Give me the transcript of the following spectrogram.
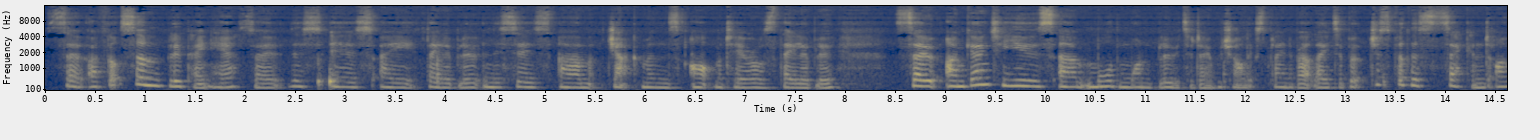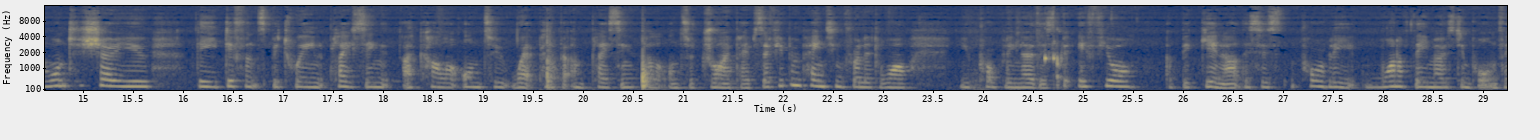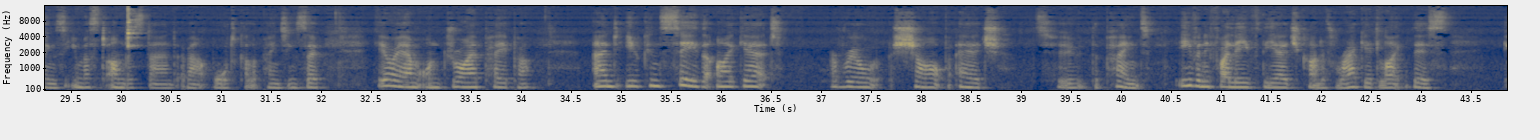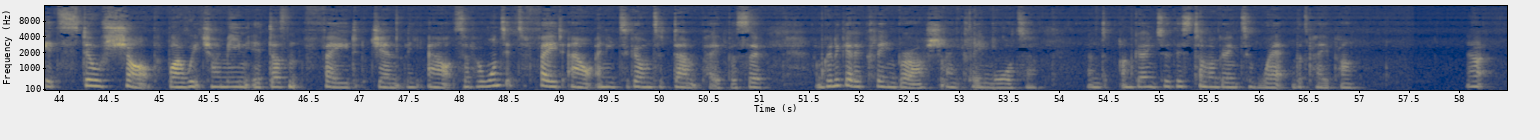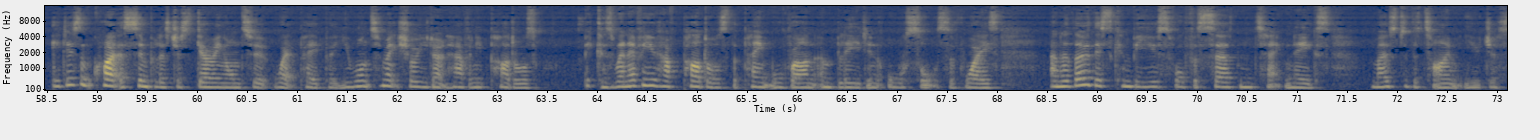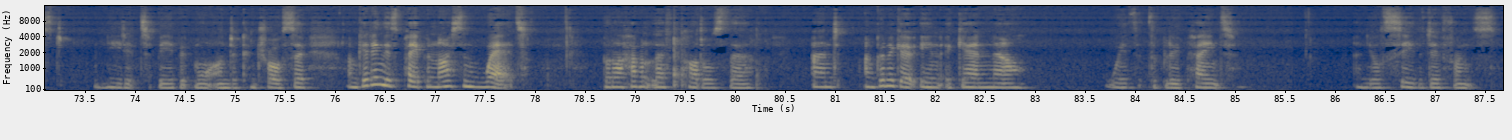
So I've got some blue paint here. So this is a phthalo blue and this is um, Jackman's Art Materials phthalo blue. So I'm going to use um, more than one blue today, which I'll explain about later. But just for the second, I want to show you the difference between placing a colour onto wet paper and placing a colour onto dry paper. So if you've been painting for a little while, you probably know this, but if you're a beginner, this is probably one of the most important things that you must understand about watercolour painting. So here I am on dry paper, and you can see that I get a real sharp edge to the paint. Even if I leave the edge kind of ragged like this, it's still sharp, by which I mean it doesn't fade gently out. So if I want it to fade out, I need to go onto damp paper. So I'm going to get a clean brush and clean water. And I'm going to, this time I'm going to wet the paper. Now, it isn't quite as simple as just going onto wet paper. You want to make sure you don't have any puddles because whenever you have puddles, the paint will run and bleed in all sorts of ways. And although this can be useful for certain techniques, most of the time you just need it to be a bit more under control. So I'm getting this paper nice and wet, but I haven't left puddles there. And I'm going to go in again now with the blue paint and you'll see the difference.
